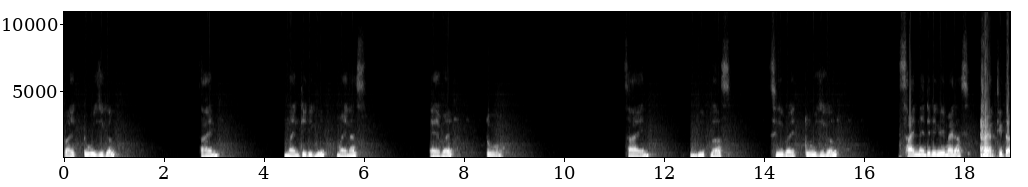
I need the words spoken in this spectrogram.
by two equal sine ninety degree minus A by two sine B plus C by two equal sine ninety degree minus theta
